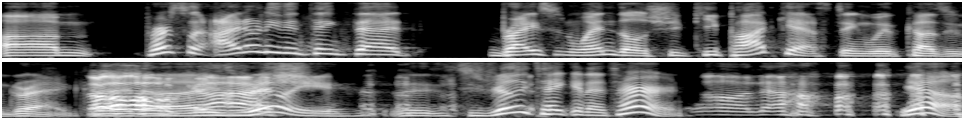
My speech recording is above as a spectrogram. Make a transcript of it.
Um personally, I don't even think that Bryson Wendell should keep podcasting with cousin Greg. Oh, Uh, gosh. he's really he's really taking a turn. Oh no. Yeah.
